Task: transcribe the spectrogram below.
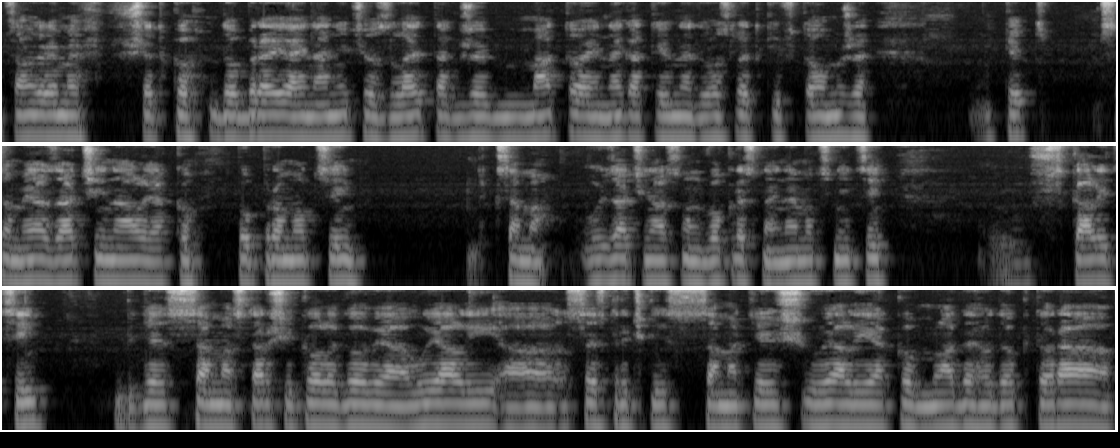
samozrejme všetko dobré je aj na niečo zlé, takže má to aj negatívne dôsledky v tom, že keď som ja začínal ako po promocii, tak sa začínal som v okresnej nemocnici v Skalici, kde sa ma starší kolegovia ujali a sestričky sa ma tiež ujali ako mladého doktora a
